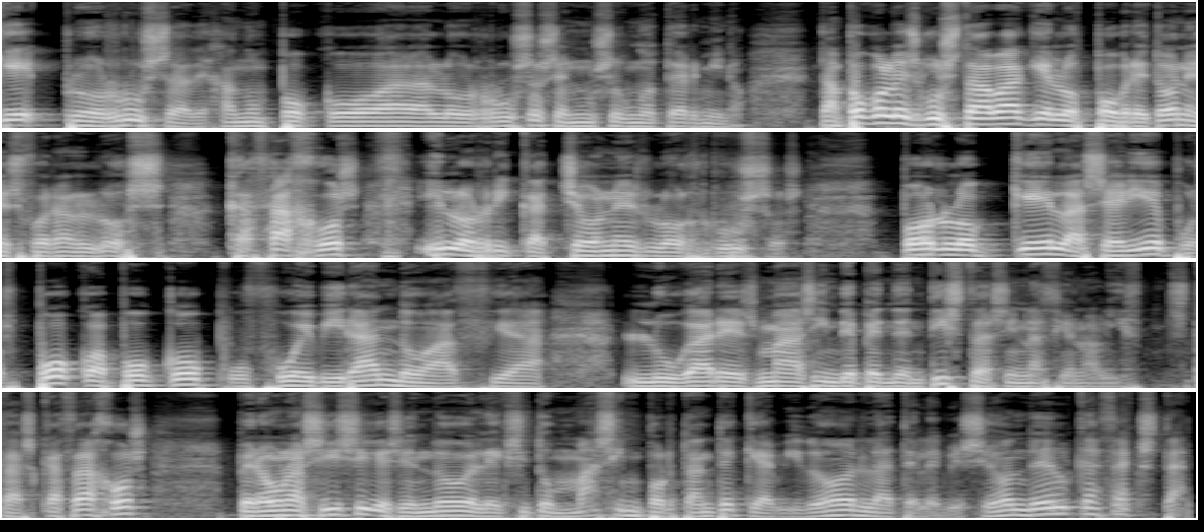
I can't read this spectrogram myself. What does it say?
que prorrusa, dejando un poco a los rusos en un segundo término. Tampoco les gustaba que los pobretones fueran los kazajos y los ricachones los rusos. Por lo que la serie, pues poco a poco fue virando hacia lugares más independentistas y nacionalistas kazajos, pero aún así sigue siendo el éxito más importante que ha habido en la televisión del Kazajstán.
